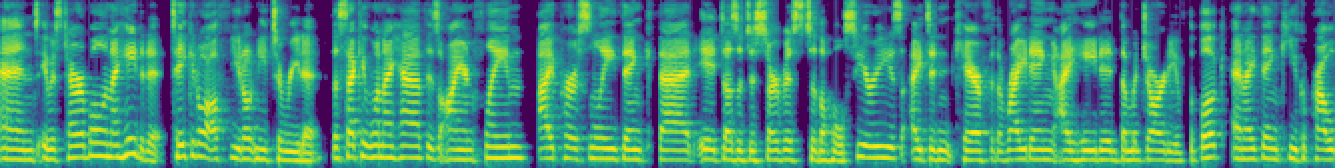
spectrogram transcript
and it was terrible and I hated it. Take it off. You don't need to read it. The second one I have is Iron Flame. I personally think that it does a disservice to the whole series. I didn't care for the writing. I hated the majority of the book. And I think you could probably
